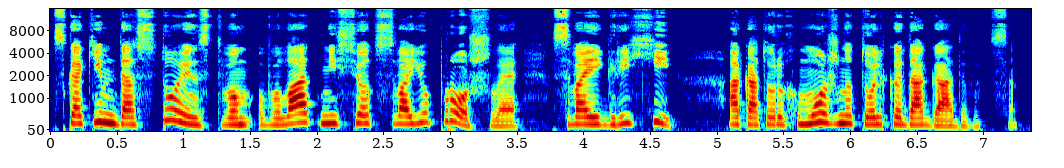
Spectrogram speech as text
с каким достоинством Влад несет свое прошлое, свои грехи, о которых можно только догадываться —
